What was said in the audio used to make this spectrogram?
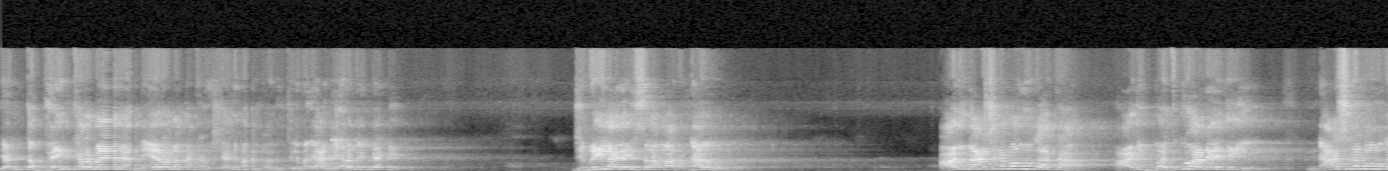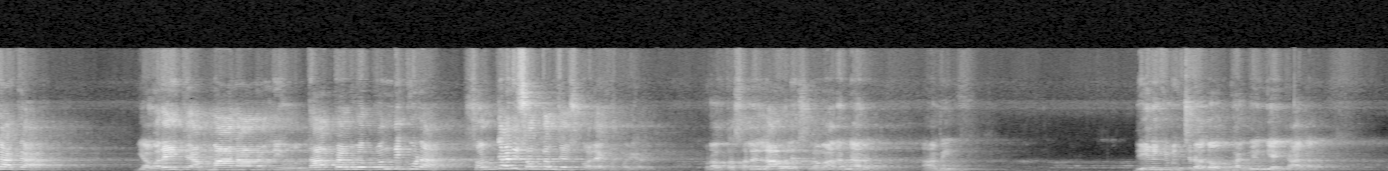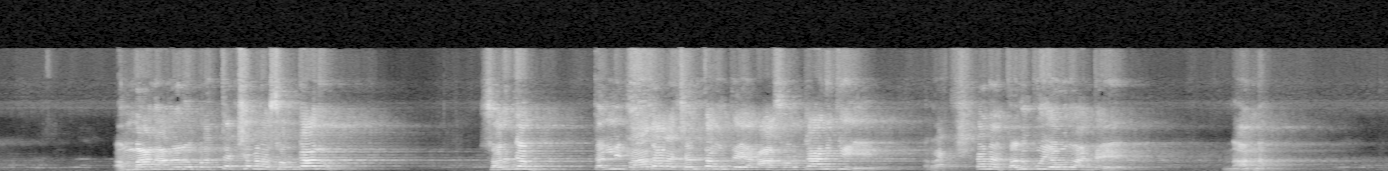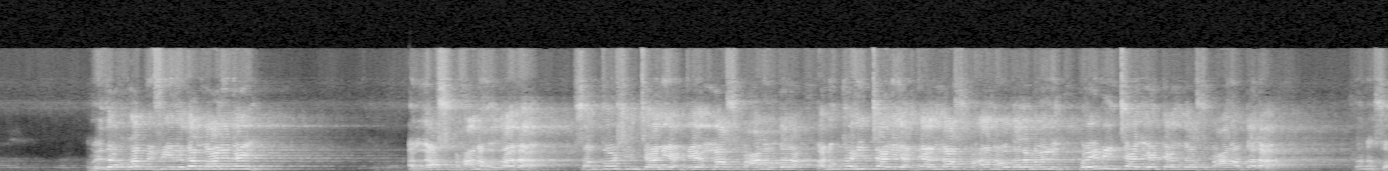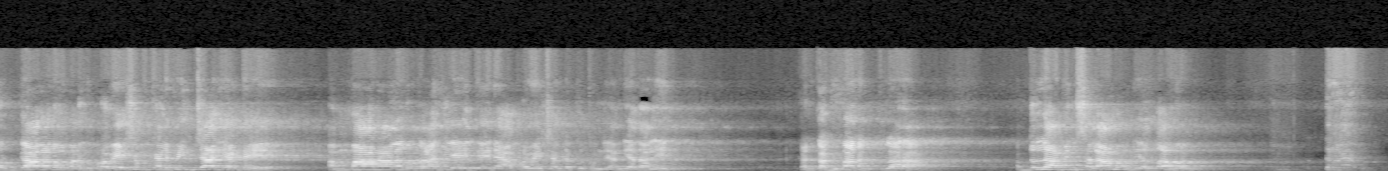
ఎంత భయంకరమైన నేరం అన్న విషయాన్ని మనం గమనించాలి. మరి ఆ నేరం ఏంటండి? జిబ్రీల్ అలీస్లాం వారు అన్నారు ఆడు నాశనమవు గాక ఆడి బతుకు అనేది నాశనమవు గాక. ఎవరైతే అమ్మా నాన్నల్ని వృద్ధాప్యంలో పొంది కూడా స్వర్గాన్ని సొంతం చేసుకోలేకపోయాడు. ప్రవక్త సల్లల్లాహు అలైహి వారు అన్నారు ఆమె దీనికి మించిన దౌర్భాగ్యం ఏం కాగలదు. అమ్మా నాన్నలు ప్రత్యక్షమైన స్వర్గాలు స్వర్గం తల్లి పాదాల చెంత ఉంటే ఆ స్వర్గానికి రక్షణ తలుపు ఎవరు అంటే నాన్న. అల్లా సుభాన్ హోదాలా సంతోషించాలి అంటే అల్లా సుభాన్ అవుతారా అనుగ్రహించాలి అంటే అల్లా సుభాన్ అవుతారా మనల్ని ప్రేమించాలి అంటే అల్లా సుభాన్ తాలా తన స్వర్గాలలో మనకు ప్రవేశం కల్పించాలి అంటే అమ్మానాలను రాజీ అయితేనే ఆ ప్రవేశం దక్కుతుంది అన్యదా లేదు. కనుక అభిమానం కులారా అబ్దుల్లా బిన్ సలాం అది అల్లాహు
